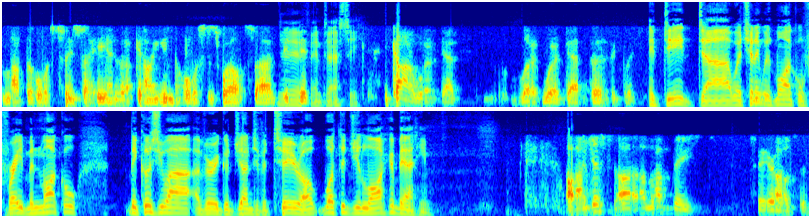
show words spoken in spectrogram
loved the horse too, so he ended up going in the horse as well. So yeah, it, it, fantastic. It kind of worked out worked out perfectly. It did. Uh, we're chatting with Michael Freedman. Michael, because you are a very good judge of a two-year-old, what did you like about him? I just I, I love these two-year-olds that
